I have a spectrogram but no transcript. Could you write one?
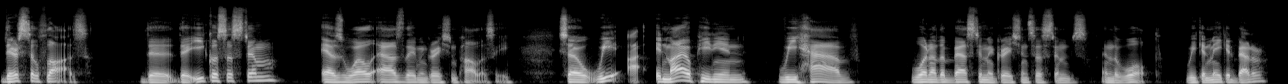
There's still flaws. The the ecosystem as well as the immigration policy. So we in my opinion, we have one of the best immigration systems in the world. We can make it better,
